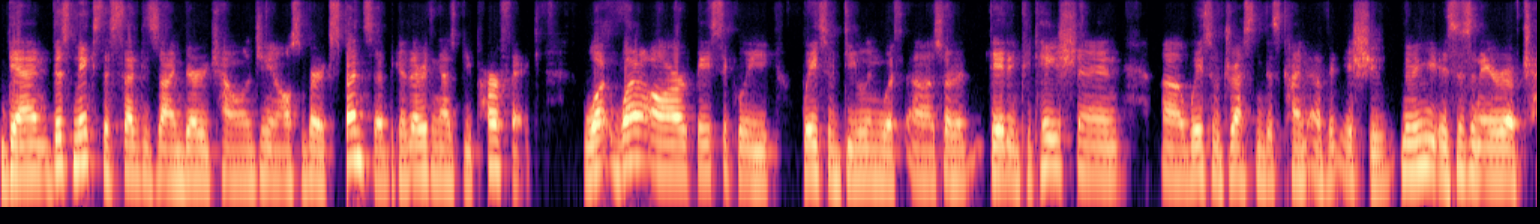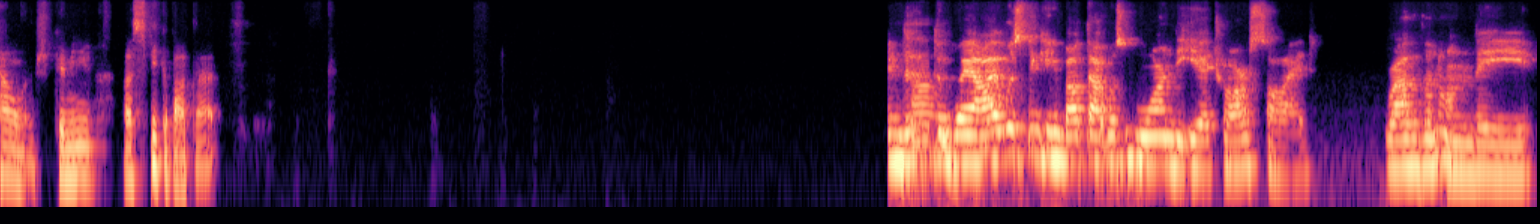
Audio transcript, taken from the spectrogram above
then this makes the study design very challenging and also very expensive because everything has to be perfect. What, what are basically ways of dealing with uh, sort of data imputation, uh, ways of addressing this kind of an issue? Maybe is this an area of challenge? Can you uh, speak about that? And the, the way I was thinking about that was more on the EHR side rather than on the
